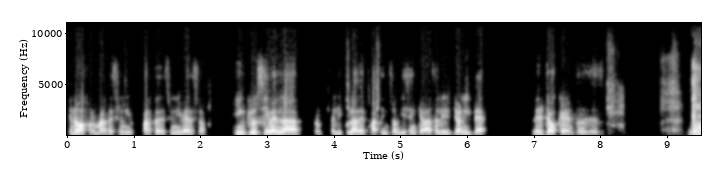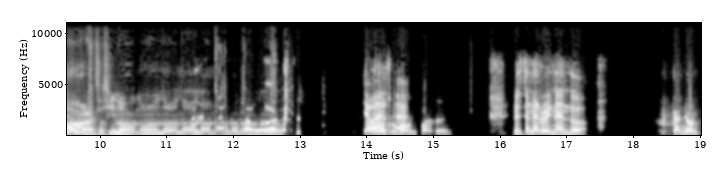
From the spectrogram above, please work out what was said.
que no va a formar de ese uni- parte de ese universo. Inclusive en la película de Pattinson dicen que va a salir Johnny Depp del Joker. Entonces, No, eso sí, no, no, no, no, no, no, no, no, no, no. ya hay un basta, rumor muy fuerte, lo están arruinando. cañón.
